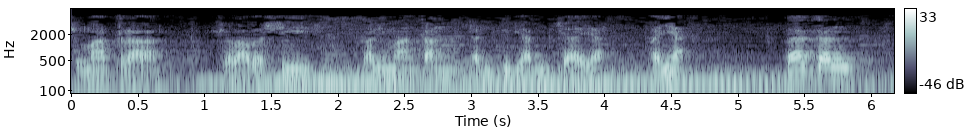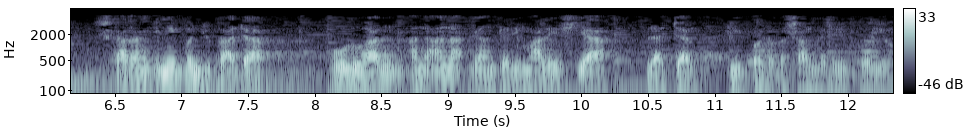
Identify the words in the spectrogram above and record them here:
Sumatera, Sulawesi, Kalimantan, dan Pilihan Jaya banyak. Bahkan sekarang ini pun juga ada puluhan anak-anak yang dari Malaysia belajar di Pondok Pesantren Boyo.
